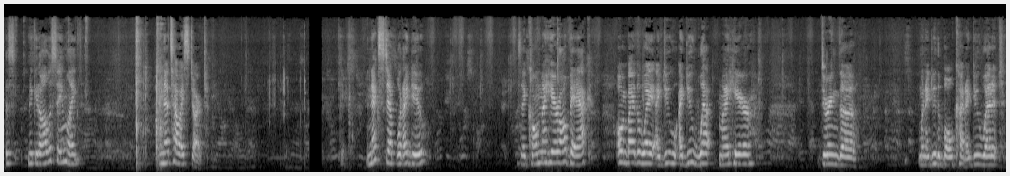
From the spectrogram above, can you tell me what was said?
Just make it all the same length. And that's how I start. Okay. The next step, what I do is I comb my hair all back. Oh, and by the way, I do I do wet my hair during the when I do the bowl cut. I do wet it,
